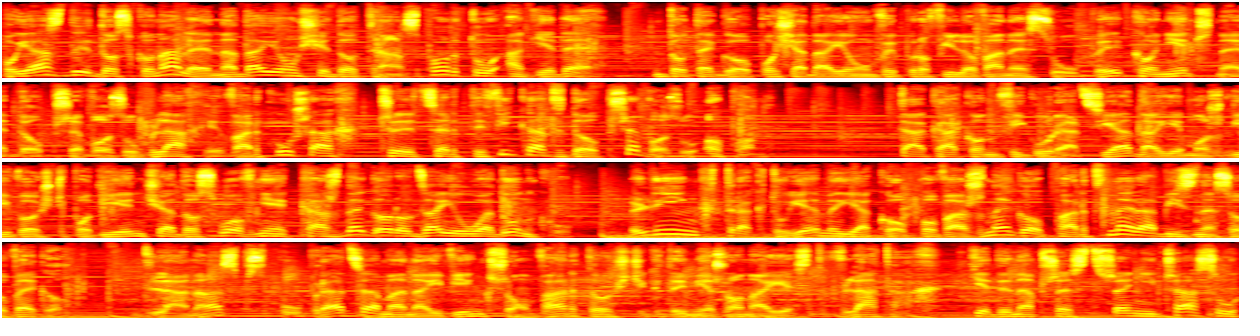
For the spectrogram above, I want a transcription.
pojazdy doskonale nadają się do transportu AGD. Do tego posiadają wyprofilowane słupy konieczne do przewozu blachy w arkuszach czy certyfikat do przewozu opon. Taka konfiguracja daje możliwość podjęcia dosłownie każdego rodzaju ładunku. Link traktujemy jako poważnego partnera biznesowego. Dla nas współpraca ma największą wartość, gdy mierzona jest w latach, kiedy na przestrzeni czasu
